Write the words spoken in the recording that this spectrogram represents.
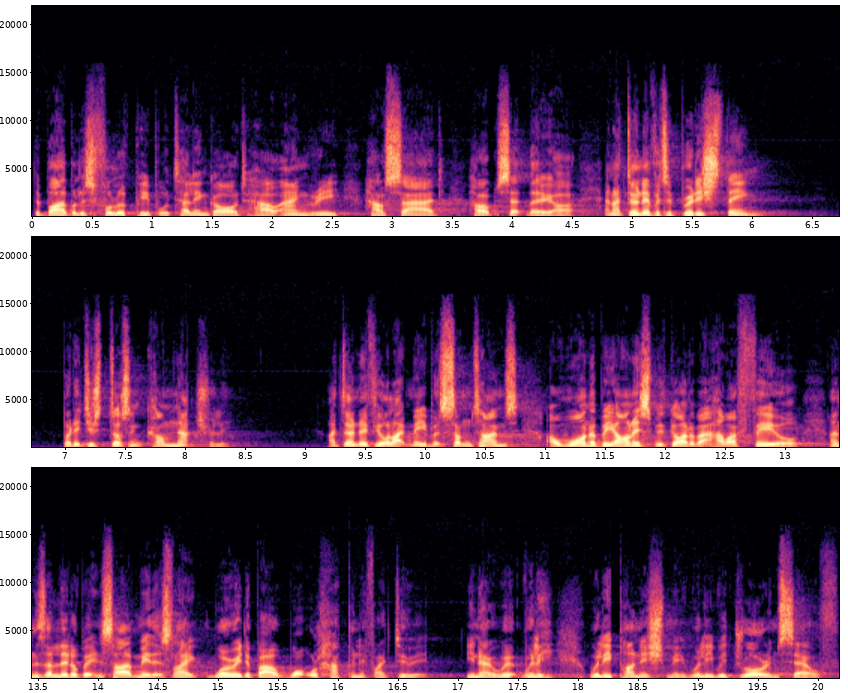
The Bible is full of people telling God how angry, how sad, how upset they are. And I don't know if it's a British thing, but it just doesn't come naturally. I don't know if you're like me, but sometimes I want to be honest with God about how I feel, and there's a little bit inside me that's like worried about what will happen if I do it. You know, will, will, he, will he punish me? Will he withdraw himself?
